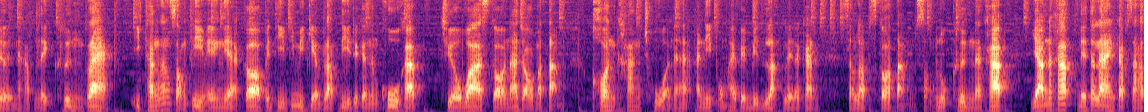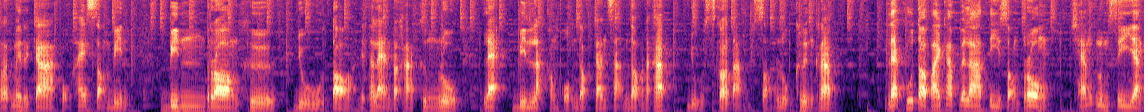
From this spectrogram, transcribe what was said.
เลยนะครับในครึ่งแรก อีกทั้งทั้ง 2 ทีมเองเนี่ยก็เป็นทีมที่มีเกมรับดีด้วยกันทั้งคู่ครับ เชื่อว่าสกอร์น่าจะออกมาต่ำค่อนข้างชัวร์นะฮะ อันนี้ผมให้เป็นบินหลักเลยละกันสำหรับสกอร์ต่ำ2ลูกครึ่งนะครับ ย้ำนะครับ เนเธอร์แลนด์กับสหรัฐอเมริกาผมให้ 2 บิน บินรองคืออยู่ต่อเนเธอร์แลนด์ราคาครึ่งลูก และบินหลักของผมดอกจัน 3 ดอกนะครับ อยู่สกอร์ต่ำ2ลูกครึ่งครับ และคู่ต่อไปครับเวลาตี 2 ตรง แชมป์กลุ่ม C อย่าง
